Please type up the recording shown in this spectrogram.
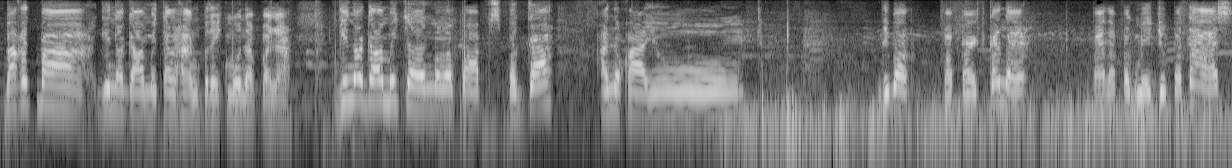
Bakit ba ginagamit ang handbrake muna pala? Ginagamit 'yan mga paps pagka ano ka yung 'di ba, papark ka na para pag medyo pataas,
